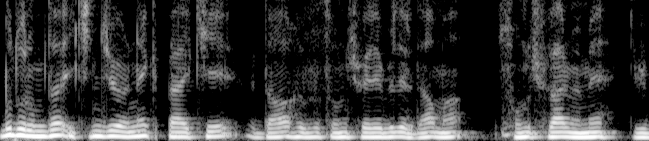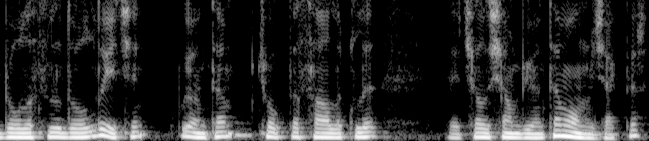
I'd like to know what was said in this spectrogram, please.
Bu durumda ikinci örnek belki daha hızlı sonuç verebilirdi ama sonuç vermeme gibi bir olasılığı da olduğu için bu yöntem çok da sağlıklı e, çalışan bir yöntem olmayacaktır.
